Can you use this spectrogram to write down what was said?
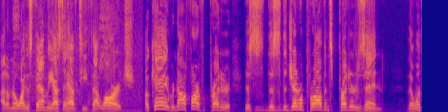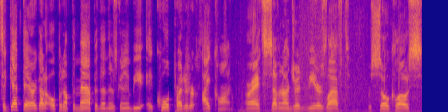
I don't know why this family has to have teeth that large. Okay, we're not far from Predator. This is this is the general province Predator's in. Then once I get there, I gotta open up the map, and then there's gonna be a cool Predator icon. All right, 700 meters left. We're so close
